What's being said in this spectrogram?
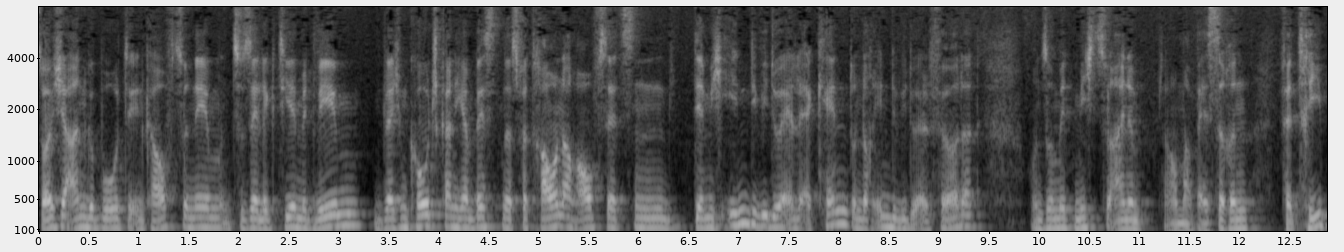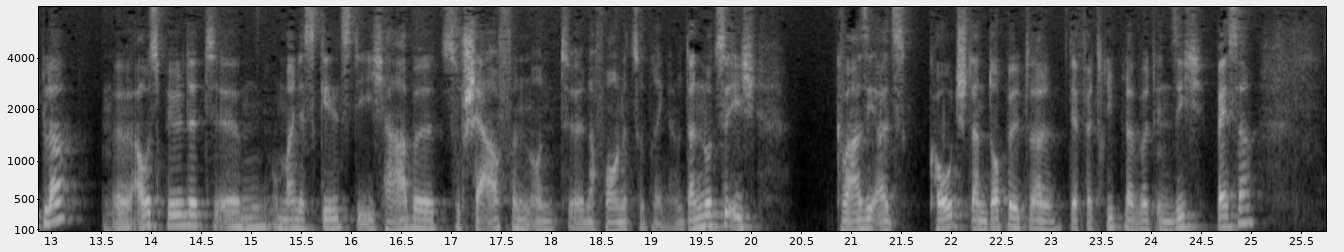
solche Angebote in Kauf zu nehmen und zu selektieren, mit wem, mit welchem Coach kann ich am besten das Vertrauen auch aufsetzen, der mich individuell erkennt und auch individuell fördert und somit mich zu einem, sagen wir mal, besseren Vertriebler äh, ausbildet, ähm, um meine Skills, die ich habe, zu schärfen und äh, nach vorne zu bringen. Und dann nutze ich quasi als Coach dann doppelt, weil der Vertriebler wird in sich besser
